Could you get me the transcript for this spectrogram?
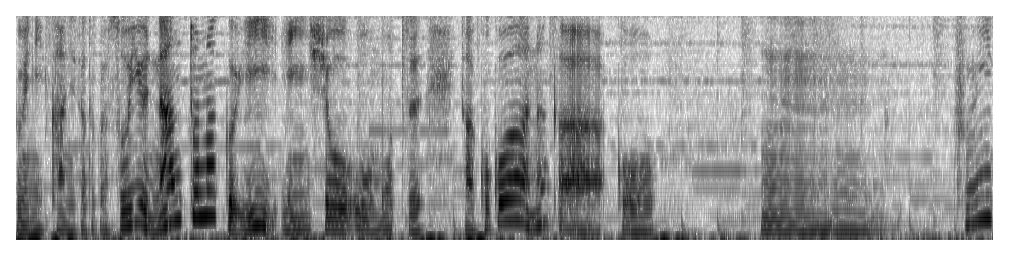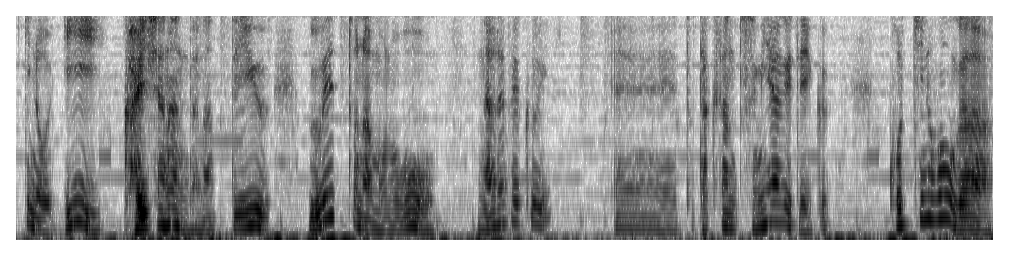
風に感じたとかそういうなんとなくいい印象を持つ。あここはなんかこううん雰囲気のいい会社なんだなっていうウェットなものをなるべくえーと、たくさん積み上げていく。こっちの方が、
